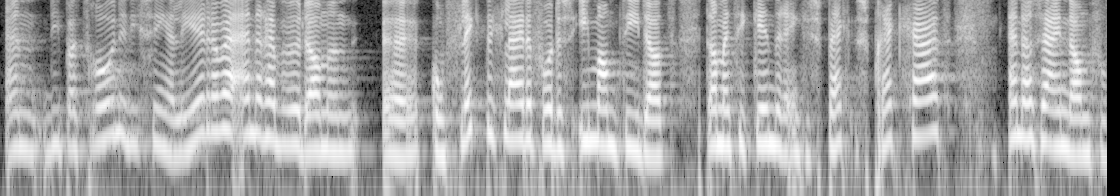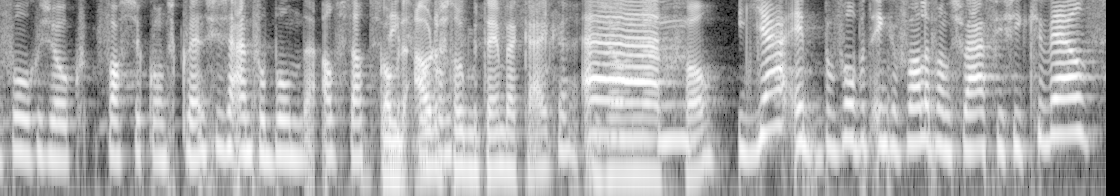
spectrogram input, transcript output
En die patronen, die signaleren we. En daar hebben we dan een eh, conflictbegeleider voor. Dus iemand die dat dan met die kinderen in gesprek, gesprek gaat. En daar zijn dan vervolgens ook vaste consequenties aan verbonden. Als dat Komen de ouders er ook meteen bij kijken? In zo'n eh, Ehm, geval? Ja, in, bijvoorbeeld in gevallen van zwaar fysiek geweld.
